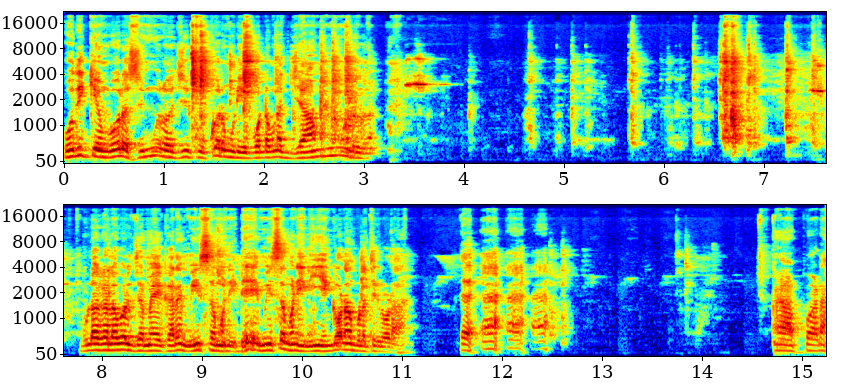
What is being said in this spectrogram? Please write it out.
கொதிக்கும் போல் சிம்மில் வச்சு குக்கர் மூடியை போட்டோம்னா ஜம்முன்னு இருக்கும். உலகளவில் ஜமையக்காரன் மீசமணி. டே மீசமணி நீ எங்கே வேணால் பிழைச்சிக்கலோடா அப்பாடா.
